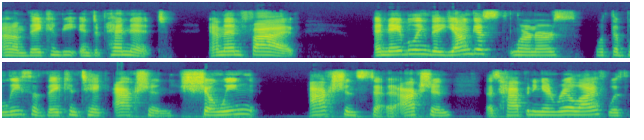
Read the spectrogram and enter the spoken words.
um, they can be independent. And then five, enabling the youngest learners with the belief that they can take action, showing action, action that's happening in real life with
